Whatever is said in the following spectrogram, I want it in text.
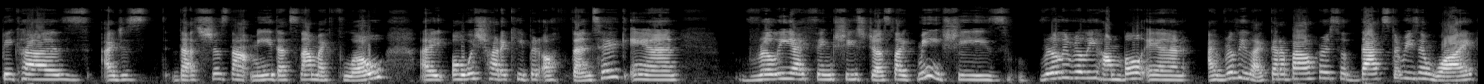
because I just, that's just not me. That's not my flow. I always try to keep it authentic and really I think she's just like me. She's really, really humble and I really like that about her. So that's the reason why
